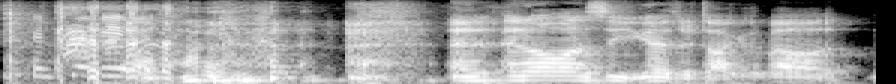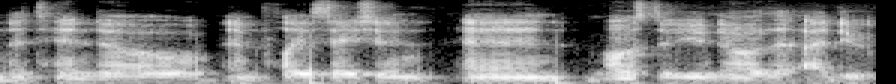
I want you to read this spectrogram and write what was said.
Contribute. and, and all honesty, you guys are talking about Nintendo and PlayStation, and most of you know that I do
